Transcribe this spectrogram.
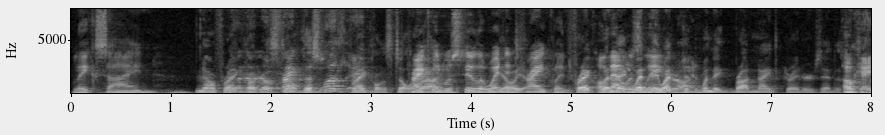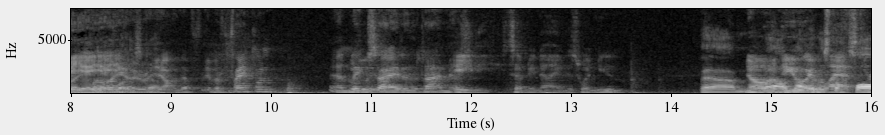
Lakeside. No, Franklin no, no, was still. Franklin this was was Franklin was still. Franklin around. was still. When Yeah, oh, did yeah. Franklin? Frank, oh, when that they was when they later went to, on. when they brought ninth graders in. is when Okay, yeah, Franklin yeah, was Oh, done. yeah, It was Franklin and Which was Lakeside at the time. yes. 80, 79 is when you. Um, No, well, you no, were it the was the last fall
